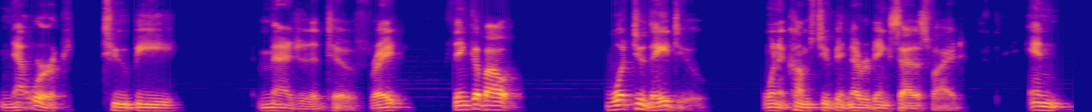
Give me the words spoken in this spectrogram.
network to be imaginative, right? Think about what do they do when it comes to never being satisfied and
